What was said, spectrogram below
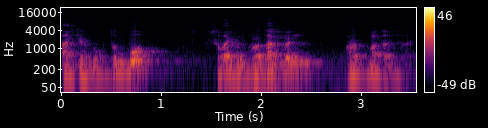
আজকের বক্তব্য। সবাইকে ভালো থাকবেন। ভারত মাতার জয়।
